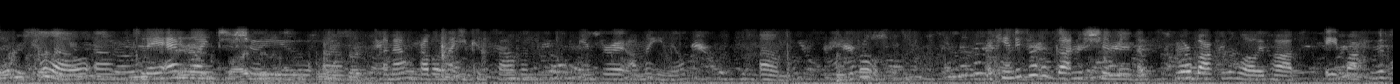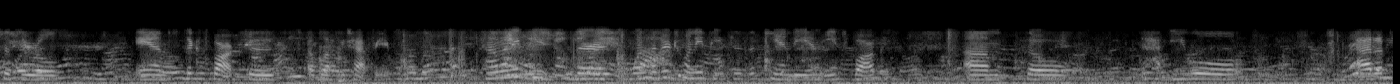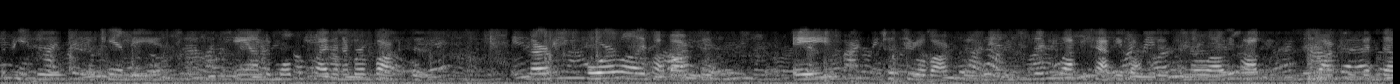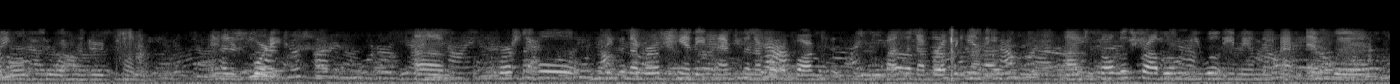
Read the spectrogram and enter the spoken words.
Hello, um, today I'm going to show you um, a math problem that you can solve and answer it on my email. Um, here's problem. A candy store has gotten a shipment of four boxes of lollipops, eight boxes of Tootsie Rolls, and six boxes of Laffy Taffy. How many pieces? There is 120 pieces of candy in each box. Um, so you will add up the pieces of candy and multiply the number of boxes. There are four lollipop boxes, eight Tootsie Roll boxes, and six Laffy Taffy boxes, and the lollipop box has been doubled to 120, 140. Um, first you will take the number of candy times the number of boxes and find the number of the candy. Um, to solve this problem, you will email me at mwill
